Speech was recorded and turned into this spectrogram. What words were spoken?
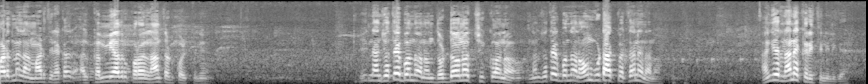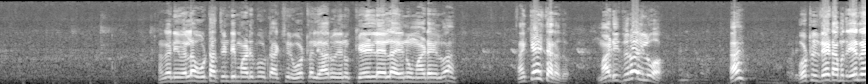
ಮಾಡಿದ್ಮೇಲೆ ನಾನು ಮಾಡ್ತೀನಿ. ಯಾಕಂದ್ರೆ ಅಲ್ಲಿ ಕಮ್ಮಿ ಆದರೂ ಪರವಾಗಿಲ್ಲ, ನಾನು ತಡ್ಕೊಳ್ತೀನಿ. ಈಗ ನನ್ನ ಜೊತೆಗೆ ಬಂದವ ನಾನು ದೊಡ್ಡವನೋ ಚಿಕ್ಕವನೋ ನನ್ನ ಜೊತೆಗೆ ಬಂದವನು ಅವ್ನಿಗೆ ಊಟ ಹಾಕ್ಬೇಕು ತಾನೆ ನಾನು. ಹಂಗಿದ್ರೆ ನಾನೇ ಕರಿತೀನಿ ಇಲ್ಲಿಗೆ. ಹಂಗ ನೀವೆಲ್ಲ ಊಟ ತಿಂಡಿ ಮಾಡಿಬಿಟ್ಟು ಆ್ಯಕ್ಚುಲಿ ಹೋಟ್ಲಲ್ಲಿ ಯಾರು ಏನು ಕೇಳಲೇ ಇಲ್ಲ, ಏನೂ ಮಾಡೇ ಇಲ್ವಾ? ಹಂಗೆ ಕೇಳ್ತಾ ಇರೋದು. ಮಾಡಿದ್ದೀರೋ ಇಲ್ವೋ? ಹಾಂ? ಹೋಟ್ಲ್ ಡೇಟ್ ಬಂದ್ರೆ ಏನರ,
